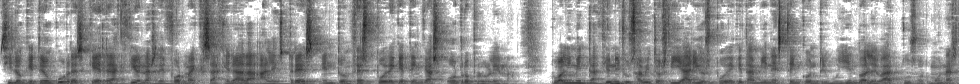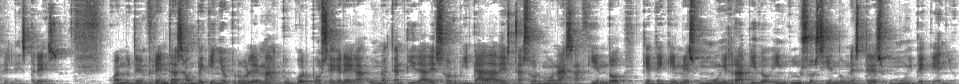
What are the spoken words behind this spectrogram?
Si lo que te ocurre es que reaccionas de forma exagerada al estrés, entonces puede que tengas otro problema. Tu alimentación y tus hábitos diarios puede que también estén contribuyendo a elevar tus hormonas del estrés. Cuando te enfrentas a un pequeño problema, tu cuerpo segrega una cantidad desorbitada de estas hormonas haciendo que te quemes muy rápido, incluso siendo un estrés muy pequeño.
